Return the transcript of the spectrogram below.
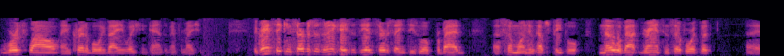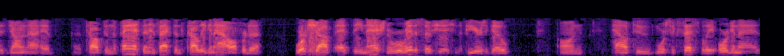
worthwhile and credible evaluation kinds of information. The grant seeking services, in many cases, the ed service agencies will provide uh, someone who helps people know about grants and so forth, but uh, as John and I have uh, talked in the past, and in fact, a colleague and I offered a workshop at the National Rural Ed Association a few years ago on how to more successfully organize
